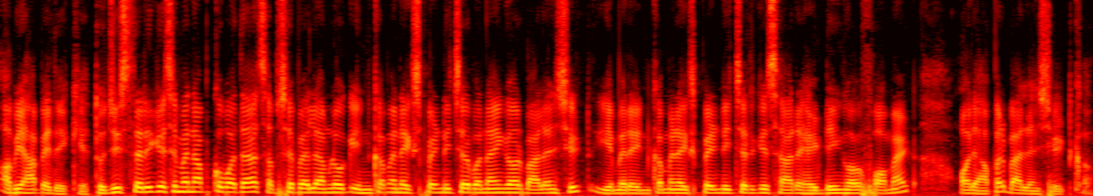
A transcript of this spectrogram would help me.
अब यहाँ पे देखिए तो जिस तरीके से मैंने आपको बताया, सबसे पहले हम लोग इनकम एंड एक्सपेंडिचर बनाएँगे और बैलेंस शीट ये मेरे इनकम एंड एक्सपेंडिचर के सारे हेडिंग और फॉर्मेट और यहाँ पर बैलेंस शीट का।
